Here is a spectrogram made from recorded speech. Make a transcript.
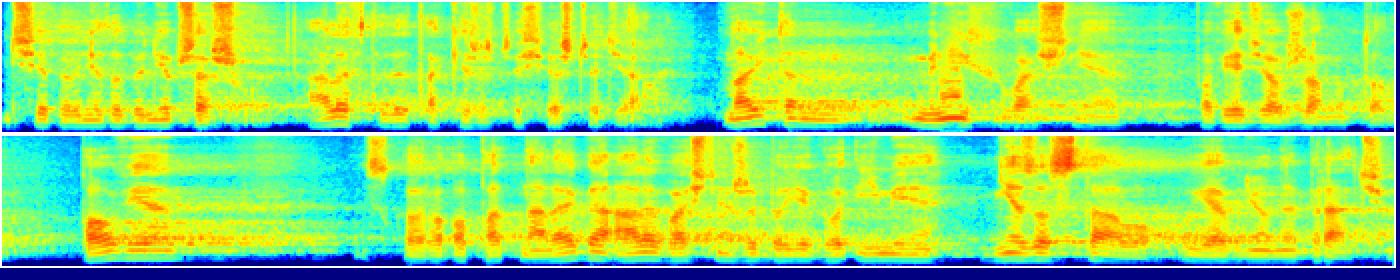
Dzisiaj pewnie to by nie przeszło, ale wtedy takie rzeczy się jeszcze działy. No i ten mnich właśnie powiedział, że mu to powie, skoro opat nalega, ale właśnie, żeby jego imię nie zostało ujawnione braciom.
